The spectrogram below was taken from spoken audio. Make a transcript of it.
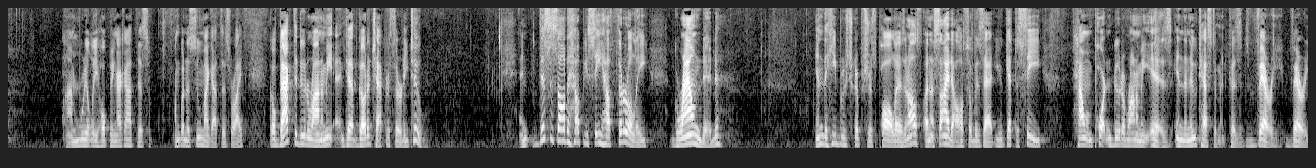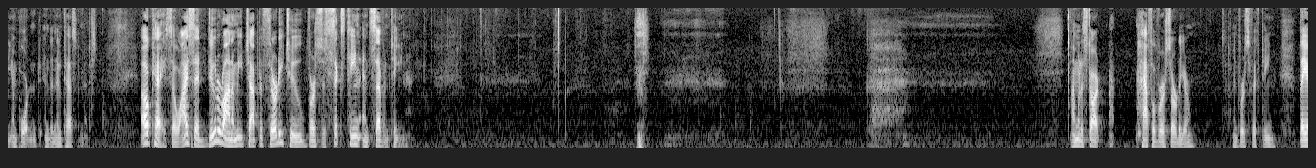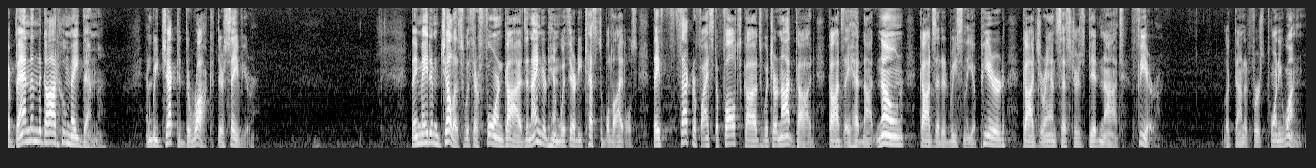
I'm really hoping I got this. I'm going to assume I got this right. Go back to Deuteronomy uh, and go to chapter 32. And this is all to help you see how thoroughly grounded in the Hebrew scriptures Paul is. And also, an aside also is that you get to see how important Deuteronomy is in the New Testament because it's very, very important in the New Testament. Okay, so I said Deuteronomy chapter 32, verses 16 and 17. I'm going to start half a verse earlier in verse 15. They abandoned the God who made them and rejected the rock, their Savior. They made him jealous with their foreign gods and angered him with their detestable idols. They sacrificed to false gods which are not God, gods they had not known, gods that had recently appeared, gods your ancestors did not fear. Look down at verse 21.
